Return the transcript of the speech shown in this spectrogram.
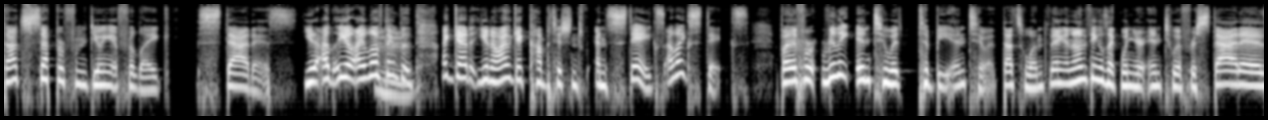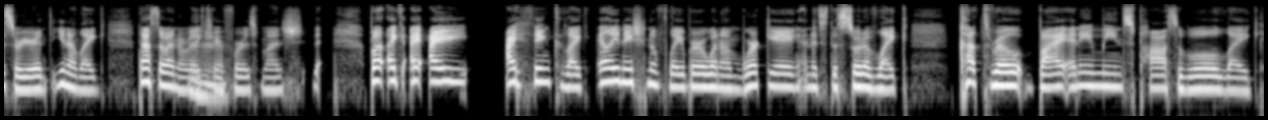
that's separate from doing it for like status. You know, I, you know, I love things Mhm. that I get. You know, I get competitions and stakes. I like stakes, but if we're really into it to be into it, that's one thing. Another thing is like when you're into it for status or you're, in, you know, like that's what I don't really care for as much. But like I, I, I think like alienation of labor when I'm working and it's this sort of like cutthroat by any means possible, like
